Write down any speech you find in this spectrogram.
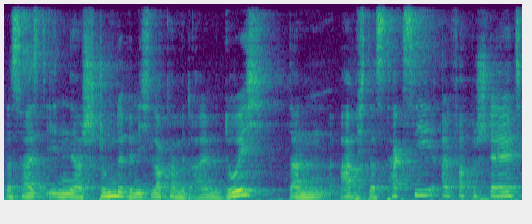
Das heißt, in einer Stunde bin ich locker mit allem durch. Dann habe ich das Taxi einfach bestellt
